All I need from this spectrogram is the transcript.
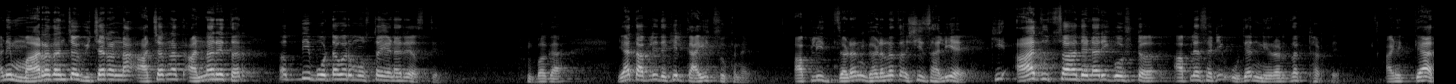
आणि महाराजांच्या विचारांना आचरणात आणणारे तर अगदी बोटावर मोजता येणारे असतील. बघा यात आपली देखील काहीच चूक नाही. आपली जडणघडणच अशी झाली आहे की आज उत्साह देणारी गोष्ट आपल्यासाठी उद्या निरर्थक ठरते. आणि त्यात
